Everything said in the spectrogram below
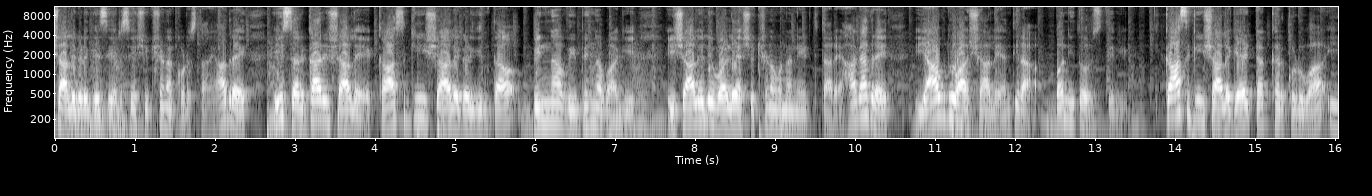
ಶಾಲೆಗಳಿಗೆ ಸೇರಿಸಿ ಶಿಕ್ಷಣ ಕೊಡಿಸ್ತಾರೆ. ಆದರೆ ಈ ಸರ್ಕಾರಿ ಶಾಲೆ ಖಾಸಗಿ ಶಾಲೆಗಳಿಗಿಂತ ಭಿನ್ನ ವಿಭಿನ್ನವಾಗಿ ಈ ಶಾಲೆಯಲ್ಲಿ ಒಳ್ಳೆಯ ಶಿಕ್ಷಣವನ್ನು ನೀಡ್ತಿದ್ದಾರೆ. ಹಾಗಾದರೆ ಯಾವುದು ಆ ಶಾಲೆ ಅಂತೀರಾ? ಬನ್ನಿ ತೋರಿಸ್ತೀವಿ. ಖಾಸಗಿ ಶಾಲೆಗೆ ಟಕ್ಕರ್ ಕೊಡುವ ಈ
